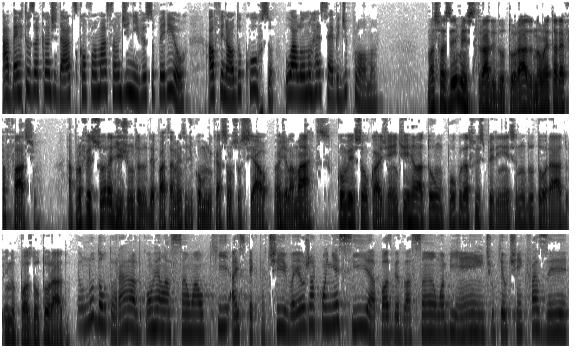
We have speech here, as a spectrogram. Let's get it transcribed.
abertos a candidatos com formação de nível superior. Ao final do curso, o aluno recebe diploma. Mas fazer mestrado e doutorado não é tarefa fácil. A professora adjunta do Departamento de Comunicação Social, Angela Marques, conversou com a gente e relatou um pouco da sua experiência no doutorado e no pós-doutorado. Então, no doutorado, com relação ao que a expectativa, eu já conhecia a pós-graduação, o ambiente, o que eu tinha que fazer.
